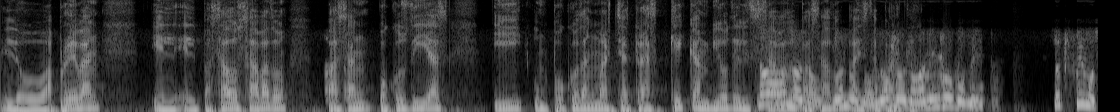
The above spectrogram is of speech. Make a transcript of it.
lo aprueban el, pasado sábado, pasan pocos días y un poco dan marcha atrás. ¿Qué cambió del sábado pasado no, a esta no, parte? No, no, no, a ningún momento. Nosotros fuimos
